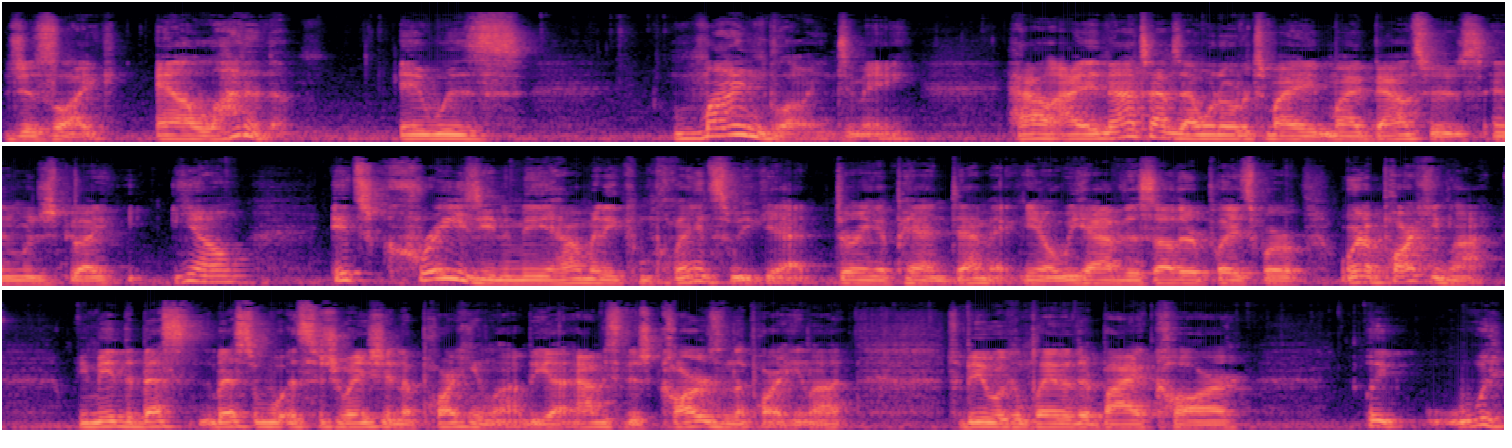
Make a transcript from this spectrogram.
Just like and a lot of them, it was mind blowing to me how I now times I went over to my my bouncers and would just be like, you know, it's crazy to me how many complaints we get during a pandemic. You know, we have this other place where we're in a parking lot. We made the best best situation in a parking lot. We got obviously there's cars in the parking lot, so people would complain that they're by a car. Like, what,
